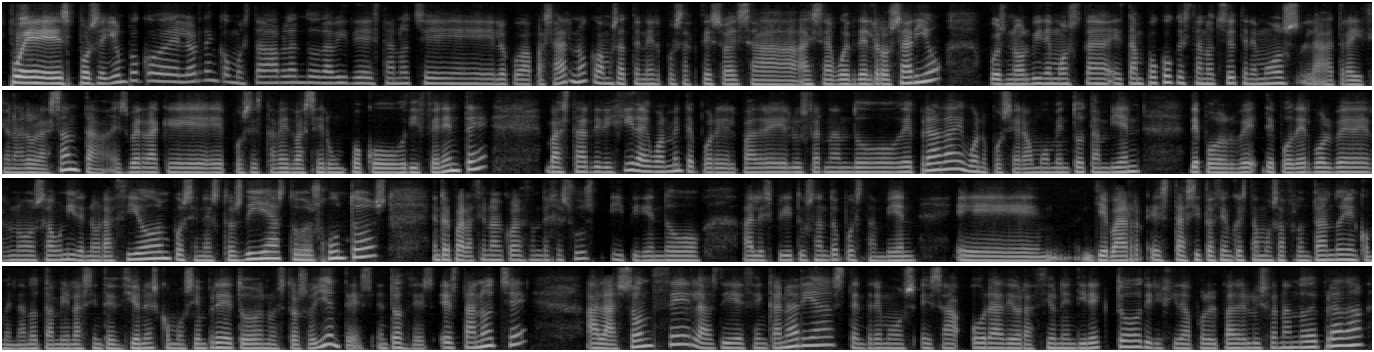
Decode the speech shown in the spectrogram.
Pues por seguir un poco el orden, como estaba hablando David esta noche, lo que va a pasar, ¿no? Que vamos a tener pues acceso a esa, web del Rosario, pues no olvidemos eh, tampoco que esta noche tenemos la tradicional hora santa. Es verdad que pues esta vez va a ser un poco diferente, va a estar dirigida igualmente por el padre Luis Fernando de Prada y bueno, pues será un momento también de poder, de poder volvernos a unir en oración, pues en estos días, todos juntos, en reparación al corazón de Jesús y pidiendo al Espíritu Santo pues también eh, llevar esta situación que está estamos afrontando y encomendando también las intenciones, como siempre, de todos nuestros oyentes. Entonces, esta noche, a las 11, las 10 en Canarias, tendremos esa hora de oración en directo dirigida por el Padre Luis Fernando de Prada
